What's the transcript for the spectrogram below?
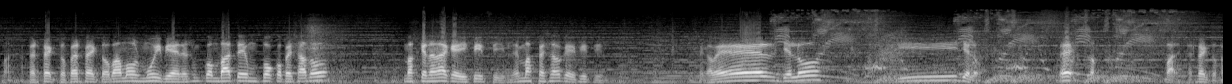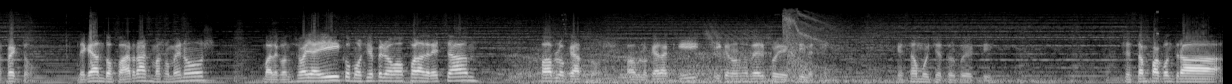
Vale, perfecto, perfecto. Vamos muy bien. Es un combate un poco pesado. Más que nada que difícil. Es más pesado que difícil. Venga, a ver. Hielo. Y hielo. Eh, no. Vale, perfecto, perfecto. Le quedan dos barras, más o menos. Vale, cuando se vaya ahí, como siempre, vamos para la derecha. Para bloquearnos. Para bloquear aquí y que nos hace el proyectil. Que está muy cheto el proyectil. Se estampa contra,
